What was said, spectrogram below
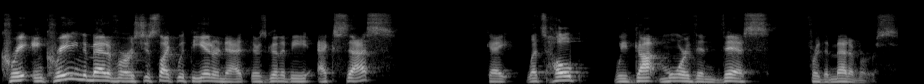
Create in creating the metaverse, just like with the internet, there's going to be excess. Okay, let's hope we've got more than this for the metaverse.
